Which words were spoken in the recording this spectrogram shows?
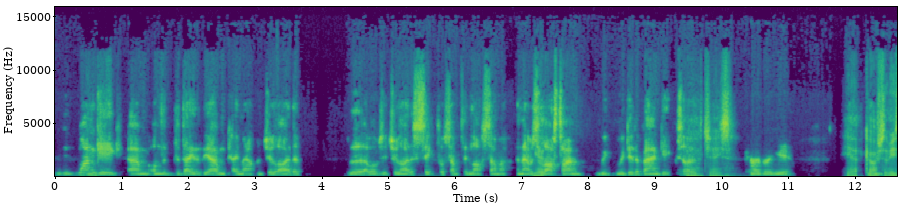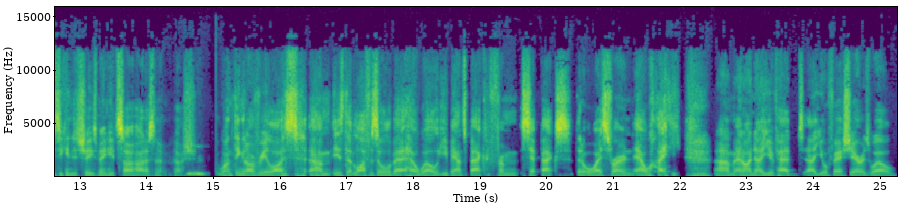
we did one gig um, on the, the day that the album came out in July the, the what was it July the sixth or something last summer, and that was Yeah. the last time we, we did a band gig. So oh, jeez, over a year. Yeah, gosh, the music industry's been hit so hard, hasn't it? Gosh, Mm. one thing that I've realised um, is that life is all about how well you bounce back from setbacks that are always thrown our way. Um, and I know you've had uh, your fair share as well.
